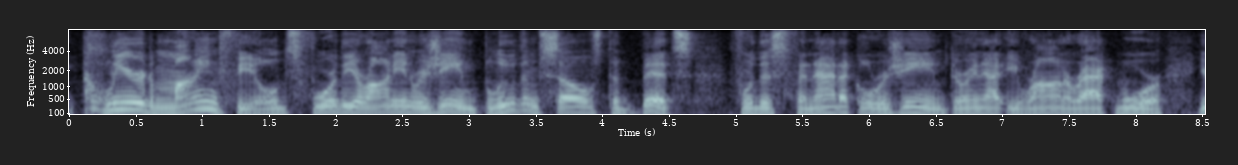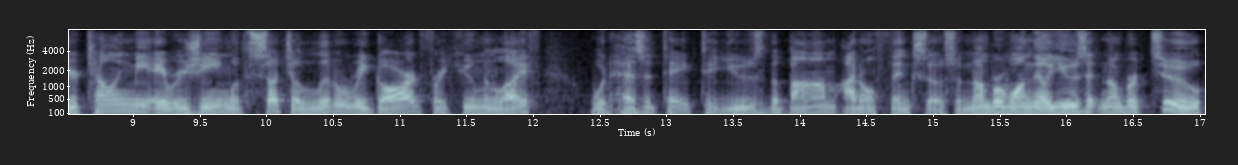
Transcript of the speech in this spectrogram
cleared minefields for the Iranian regime, blew themselves to bits for this fanatical regime during that Iran Iraq war. You're telling me a regime with such a little regard for human life would hesitate to use the bomb? I don't think so. So, number one, they'll use it. Number two,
